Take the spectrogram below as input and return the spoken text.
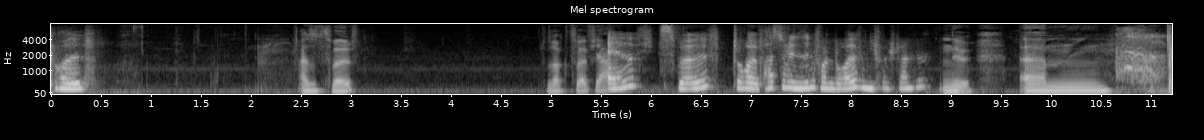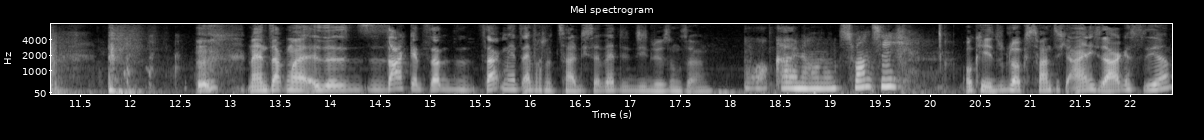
12. Also zwölf. Du sagst zwölf Jahre? 11, 12, 12. Hast du den Sinn von 12 nicht verstanden? Nö. Ähm. Nein, sag mal, äh, sag jetzt, sag, mir jetzt einfach eine Zahl. Ich werde die Lösung sagen. Boah, keine Ahnung. 20? Okay, du loggst 20 ein, ich sage es dir.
